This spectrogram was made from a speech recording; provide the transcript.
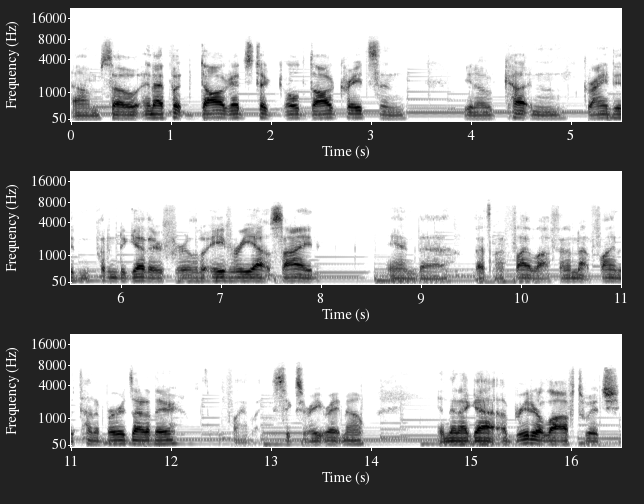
Um, so, and I put dog, I just took old dog crates and, you know, cut and grinded and put them together for a little aviary outside. And uh, that's my fly loft. And I'm not flying a ton of birds out of there. I'm flying like six or eight right now. And then I got a breeder loft, which,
